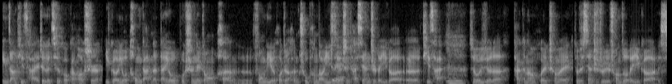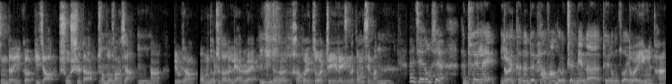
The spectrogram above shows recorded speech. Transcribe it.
殡葬题材这个切口刚好是一个有痛感的，但又不是那种很呃锋利的或者很触碰到一些审查限制的一个呃题材。嗯所以我就觉得它可能会成为就是现实主义创作的一个新的一个比较舒适的创作方向。嗯啊，比如像我们都知道的连瑞，就很很会做这一类型的东西嘛。嗯，而且这些东西很催泪，也可能对票房会有正面的推动作用。对，因为它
